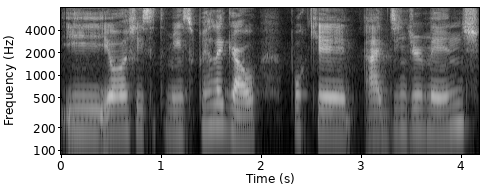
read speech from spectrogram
e eu achei isso também super legal, porque a Ginger Mange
